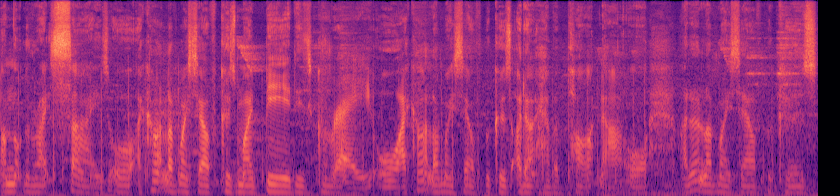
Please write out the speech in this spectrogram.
I'm not the right size, or I can't love myself because my beard is grey, or I can't love myself because I don't have a partner, or I don't love myself because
